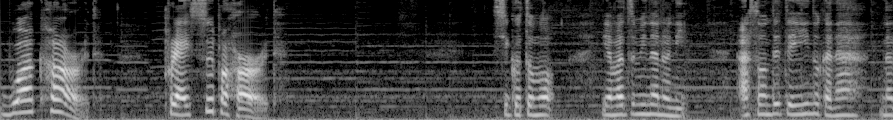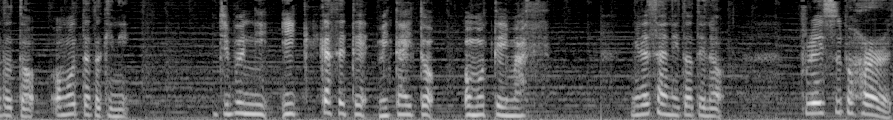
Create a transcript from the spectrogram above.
work hard play super hard. 仕事も山積みなのに遊んでていいのかななどと思った時に自分に言い聞かせてみたいと思っています。皆さんにとっての Play Super Hard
